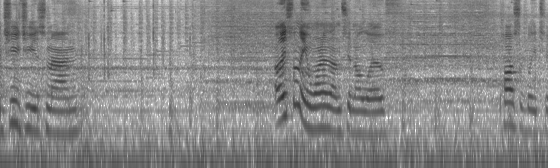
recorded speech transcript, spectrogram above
Uh, GG's, man. At least only one of them's gonna live. Possibly two.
